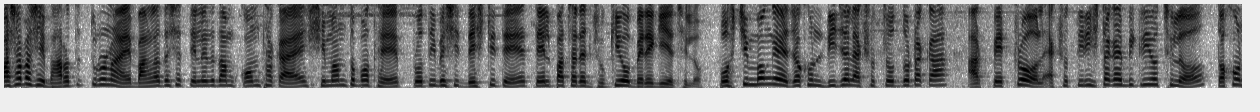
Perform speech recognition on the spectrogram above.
পাশাপাশি ভারতের তুলনায় বাংলাদেশে তেলের দাম কম থাকায় সীমান্ত পথে প্রতিবেশী দেশটিতে তেল পাচারের ঝুঁকিও বেড়ে গিয়েছিল। পশ্চিমবঙ্গে যখন ডিজেল একশো চোদ্দ টাকা আর পেট্রোল একশো টাকায় বিক্রি হচ্ছিল, তখন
